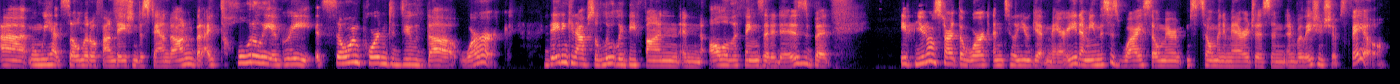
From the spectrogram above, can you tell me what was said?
Uh, when we had so little foundation to stand on. But I totally agree. It's so important to do the work. Dating can absolutely be fun and all of the things that it is, but if you don't start the work until you get married, I mean, this is why so mar- so many marriages and, and relationships fail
